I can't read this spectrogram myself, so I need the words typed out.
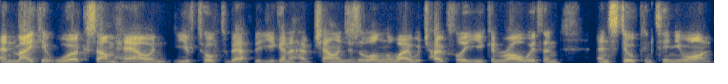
and make it work somehow. And you've talked about that you're going to have challenges along the way, which hopefully you can roll with and and still continue on.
